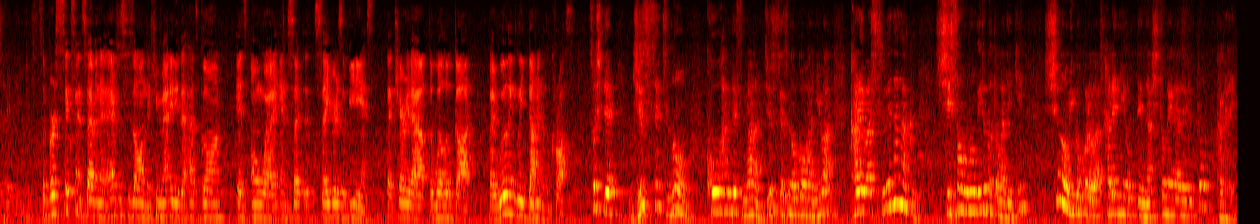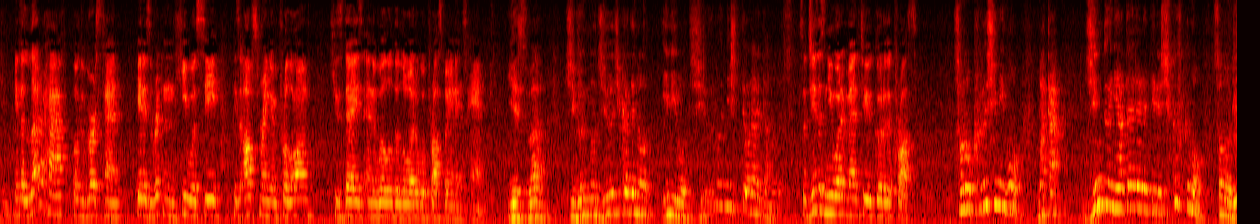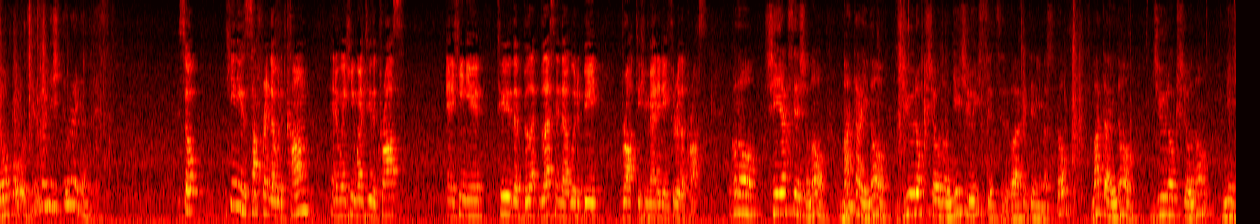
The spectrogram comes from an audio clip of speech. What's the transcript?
ます So verse 6 and 7 an emphasis on the humanity that has gone its own way and the Sa- Savior's obedience that carried out the will of God by willingly dying on the cross. そして10節の後半ですが10節の後半には彼は末永く子孫を見ることができ主の御心は彼によって成し遂げられると書かれてい In ま the latter half of the verse 10, it is written, He will see his offspring and prolong his days, and the will of the Lord will prosper in his hand. すイエスは 自分の十字架での意味を十分に知っておられたのです So Jesus knew what it meant to go to the cross. その苦しみもまた人類に与えられている祝福もその両方を十分に知っておられたのです So he knew the suffering that would come, and when he went to the cross, and he knew to the ble- blessing that would be brought to humanity through the cross. この新約聖書のマタイの16章の21節を開けてみますとマタイの16章の21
